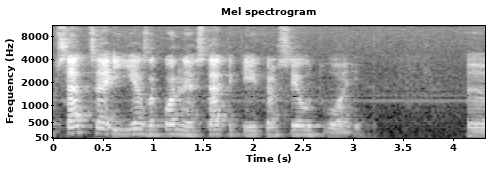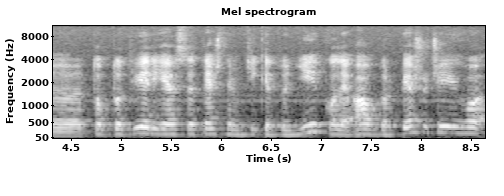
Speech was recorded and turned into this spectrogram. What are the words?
Все це і є закони естетики і краси у творі. Тобто твір є естетичним тільки тоді, коли автор, пишучи його,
